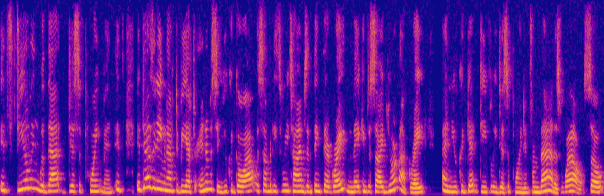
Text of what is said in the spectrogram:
it's dealing with that disappointment. It, it doesn't even have to be after intimacy. You could go out with somebody three times and think they're great and they can decide you're not great and you could get deeply disappointed from that as well. So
